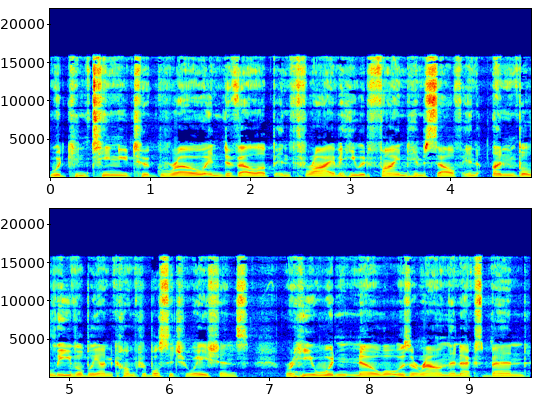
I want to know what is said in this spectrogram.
would continue to grow and develop and thrive, and he would find himself in unbelievably uncomfortable situations where he wouldn't know what was around the next bend.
